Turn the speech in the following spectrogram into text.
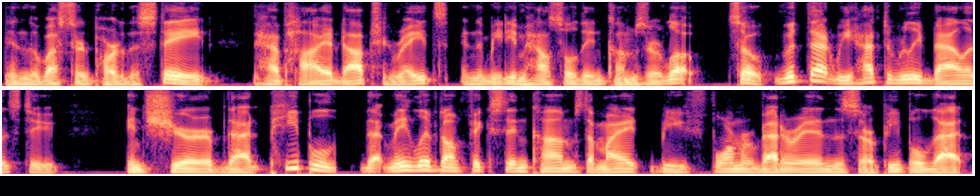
in the western part of the state have high adoption rates and the medium household incomes are low. So with that, we had to really balance to ensure that people that may lived on fixed incomes, that might be former veterans or people that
